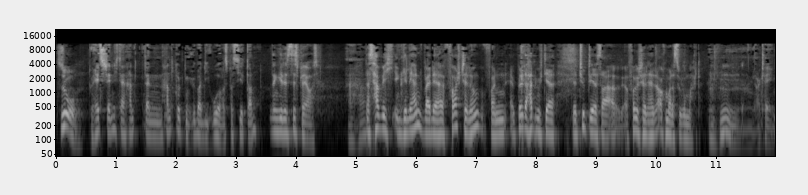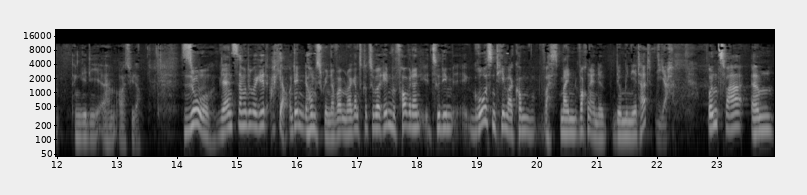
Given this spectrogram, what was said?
So, Du hältst ständig deinen, Hand, deinen Handrücken über die Uhr. Was passiert dann? dann geht das Display aus. Das habe ich gelernt bei der Vorstellung von Apple. Da hat mich der, der Typ, der das da vorgestellt hat, auch mal das so gemacht. Okay. Dann geht die ähm, aus wieder. So, Glänz haben wir drüber geredet. Ach ja, und den Homescreen, da wollen wir mal ganz kurz drüber reden, bevor wir dann zu dem großen Thema kommen, was mein Wochenende dominiert hat. Ja. Und zwar, ähm,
